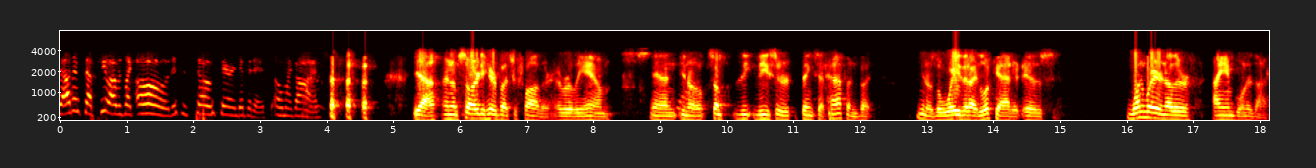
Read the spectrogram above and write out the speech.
the other stuff too, I was like, oh, this is so serendipitous. Oh my gosh. yeah, and I'm sorry to hear about your father. I really am. And Yeah. you know, some the, these are things that happen, but you know, the way that I look at it is, one way or another, I am going to die.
